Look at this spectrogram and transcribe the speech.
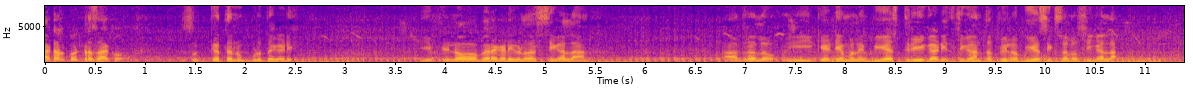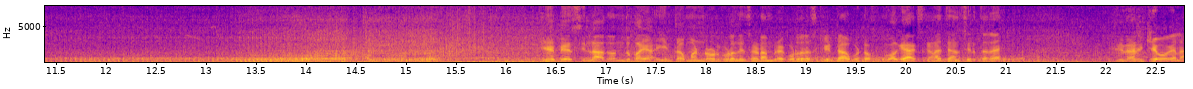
ಆಟಲ್ಲಿ ಕೊಟ್ಟರೆ ಸಾಕು. ನುಗ್ಬಿಡುತ್ತೆ ಗಾಡಿ. ಈ ಫೀಲು ಬೇರೆ ಗಾಡಿಗಳಷ್ಟು ಸಿಗಲ್ಲ. ಅದರಲ್ಲೂ ಈ ಕೆ ಟಿ ಎಮ್ಮಲ್ಲಿ ಬಿ ಎಸ್ ತ್ರೀ ಗಾಡೀಲಿ ಸಿಗೋಂಥ ಫೀಲು ಬಿ ಎಸ್ ಸಿಕ್ಸಲ್ಲೂ ಸಿಗಲ್ಲ. ಎ ಬಿ ಎಸ್ ಇಲ್ಲ, ಅದೊಂದು ಭಯ. ಇಂಥ ಮಣ್ಣು ರೋಡ್ಗಳಲ್ಲಿ ಸಡನ್ ಬ್ರೇಕ್ ಹೊಡೆದ್ರೆ ಸ್ಕಿಡ್ ಆಗ್ಬಿಟ್ಟು ಹೊಗೆ ಚಾನ್ಸ್ ಇರ್ತದೆ. ಇದಕ್ಕೆ ಹೋಗೋಣ.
